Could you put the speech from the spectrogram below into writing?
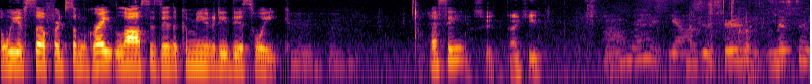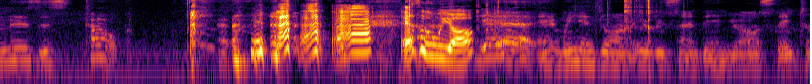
and we have suffered some great losses in the community this week. That's it. That's it. Thank you. All right. Y'all just heard Mr. and Mrs. talk. That's who we are. Yeah, and we enjoy them every Sunday, and you all stay tuned.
